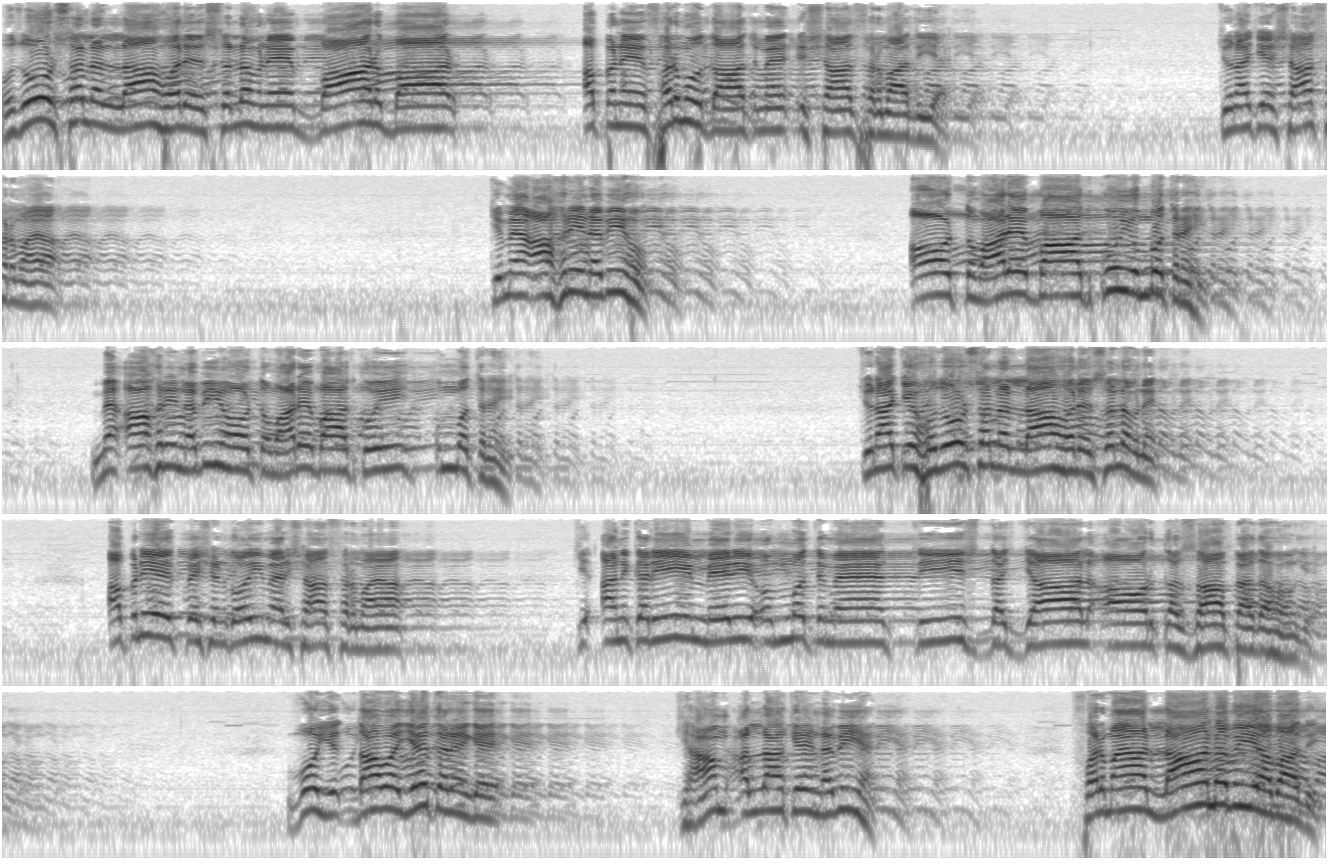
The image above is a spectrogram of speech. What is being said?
حضور صلی اللہ علیہ وسلم نے بار بار اپنے فرم و دات میں ارشاد فرما دیا۔ چنانچہ ارشاد فرمایا کہ میں آخری نبی ہوں۔ اور تمہارے بعد کوئی امت نہیں۔ میں آخری نبی ہوں اور تمہارے بعد کوئی امت نہیں۔ چنانچہ حضور صلی اللہ علیہ وسلم نے اپنی ایک پیشن گوئی میں ارشاد فرمایا کہ ان کریم میری امت میں تیس دجال اور قذاب پیدا ہوں گے۔ وہ دعویٰ یہ کریں گے کہ ہم اللہ کے نبی ہیں۔ فرمایا، لا نبی آبادی۔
